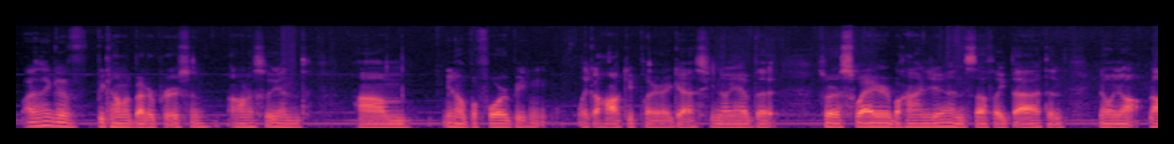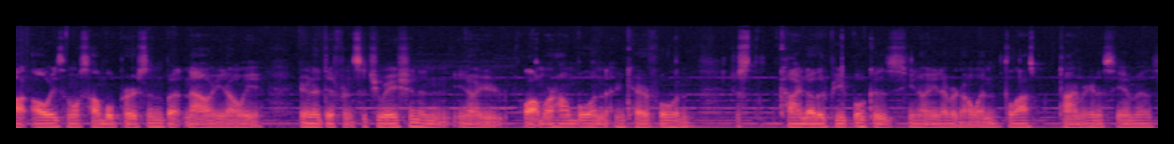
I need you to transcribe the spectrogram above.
I think I've become a better person, honestly, and um, you know, before being like a hockey player, I guess you know you have that sort of swagger behind you and stuff like that. And you know, you're not, not always the most humble person, but now you know we, you're in a different situation, and you know you're a lot more humble and, and careful and just kind to other people because you know you never know when the last time you're gonna see them is.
